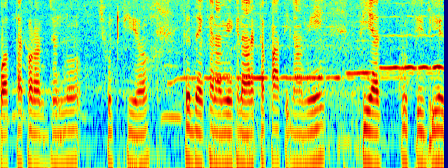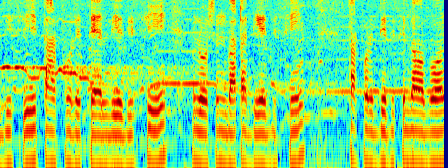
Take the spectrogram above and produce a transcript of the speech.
ভর্তা করার জন্য ছুটকিও তো দেখেন আমি এখানে আরেকটা পাতিল, আমি পেঁয়াজ কুচি দিয়ে দিছি, তারপরে তেল দিয়ে দিছি, রসুন বাটা দিয়ে দিছি, তারপরে দিয়ে দিছি লবণ,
